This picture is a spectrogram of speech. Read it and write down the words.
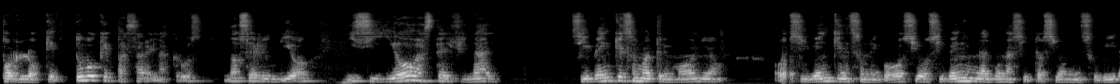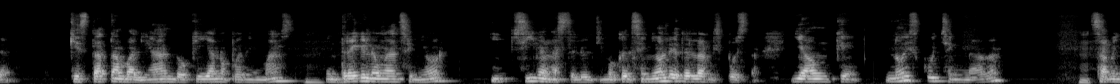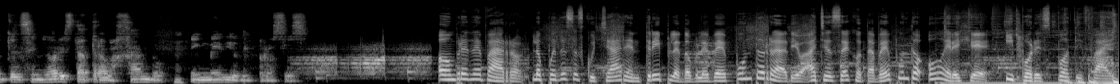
por lo que tuvo que pasar en la cruz, no se rindió y siguió hasta el final. Si ven que su matrimonio, o si ven que en su negocio, o si ven en alguna situación en su vida que está tambaleando, que ya no pueden más, entréguenle al Señor y sigan hasta el último, que el Señor le dé la respuesta. Y aunque no escuchen nada, saben que el Señor está trabajando en medio del proceso. Hombre de Barro lo puedes escuchar en www.radiohcjb.org y por Spotify.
